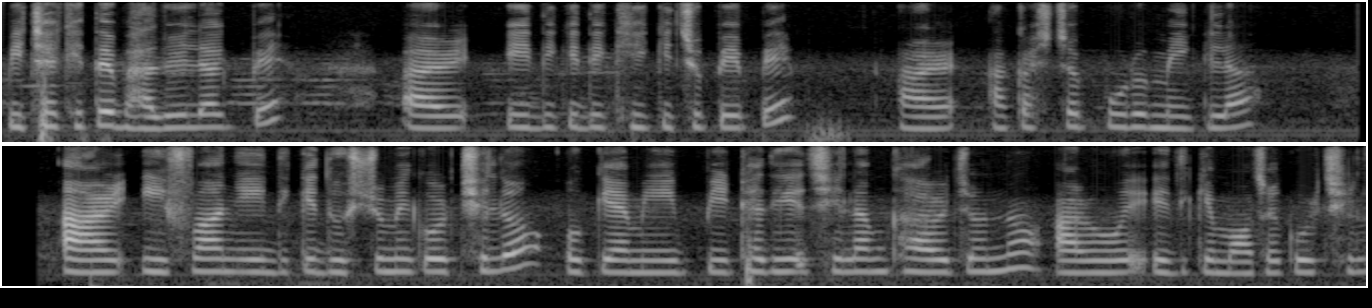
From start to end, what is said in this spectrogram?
পিঠা খেতে ভালোই লাগবে। আর এইদিকে দেখি কিছু পেঁপে। আর আকাশটা পুরো মেঘলা। আর ইরফান এইদিকে দুষ্টুমি করছিল। ওকে আমি পিঠা দিয়েছিলাম খাওয়ার জন্য। আর ও এদিকে মজা করছিল।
